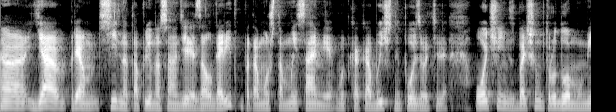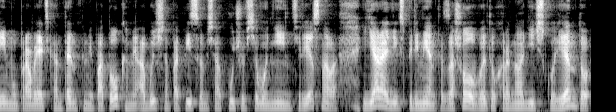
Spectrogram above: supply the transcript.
А, я прям сильно топлю на самом деле за алгоритм, потому что мы сами, вот как обычные пользователи, очень с большим трудом умеем управлять контентными потоками, обычно подписываемся на кучу всего неинтересного. Я ради эксперимента зашел в эту хронологическую ленту,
